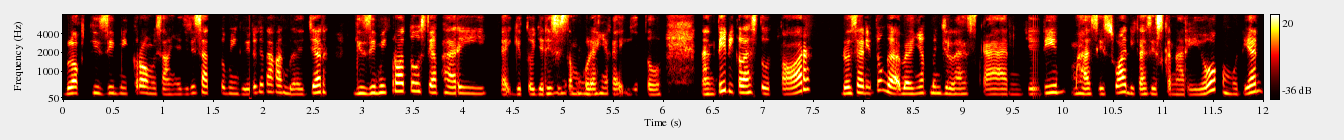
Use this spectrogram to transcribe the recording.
blok gizi mikro misalnya. Jadi satu minggu itu kita akan belajar gizi mikro tuh setiap hari kayak gitu. Jadi sistem Mm-mm. kuliahnya kayak gitu. Nanti di kelas tutor dosen itu nggak banyak menjelaskan. Jadi mahasiswa dikasih skenario, kemudian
